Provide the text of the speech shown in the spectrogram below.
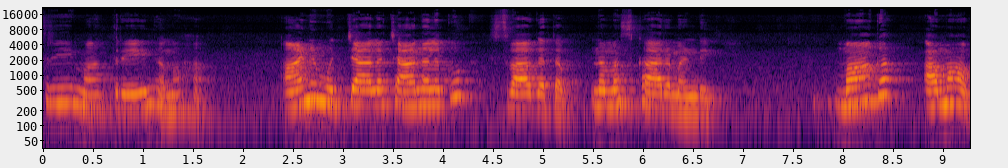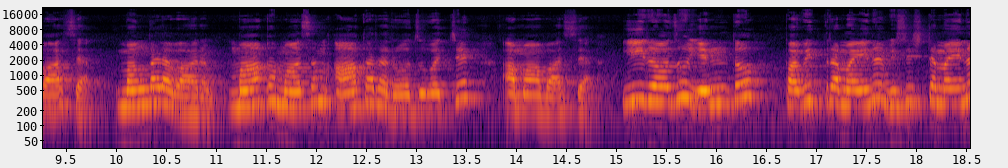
శ్రీమాత్రే నమ. ఆణిముత్యాల ఛానలకు స్వాగతం. నమస్కారం అండి మాఘ అమావాస్య మంగళవారం మాఘ మాసం ఆఖర రోజు వచ్చే అమావాస్య. ఈరోజు ఎంతో పవిత్రమైన విశిష్టమైన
